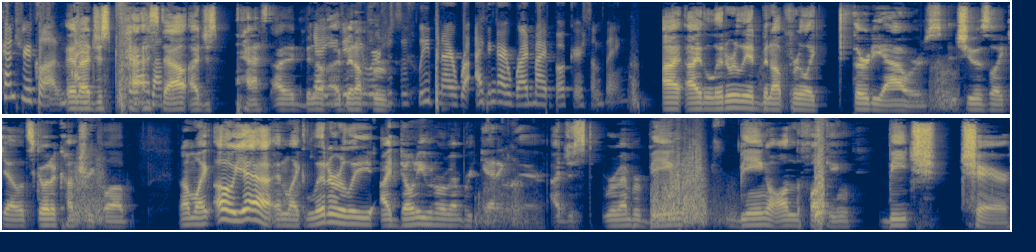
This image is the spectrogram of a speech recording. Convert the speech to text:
country club. and I, just passed about that. out. I just passed. I had been yeah, up. I'd did. been up were for. just asleep, and I, I think I read my book or something. I I literally had been up for like thirty hours, and she was like, "Yeah, let's go to Country Club." And I'm like, "Oh yeah," and like literally, I don't even remember getting there. I just remember being being on the fucking beach chair,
